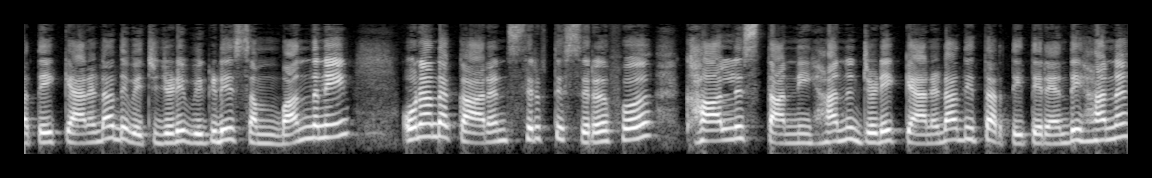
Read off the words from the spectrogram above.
ਅਤੇ ਕੈਨੇਡਾ ਦੇ ਵਿੱਚ ਜਿਹੜੇ ਵਿਗੜੇ ਸੰਬੰਧ ਨੇ, ਉਹਨਾਂ ਦਾ ਕਾਰਨ ਸਿਰਫ ਤੇ ਸਿਰਫ ਖਾਲਿਸਤਾਨੀ ਹਨ, ਜਿਹੜੇ ਕੈਨੇਡਾ ਦੀ ਧਰਤੀ ਤੇ ਰਹਿੰਦੇ ਹਨ।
